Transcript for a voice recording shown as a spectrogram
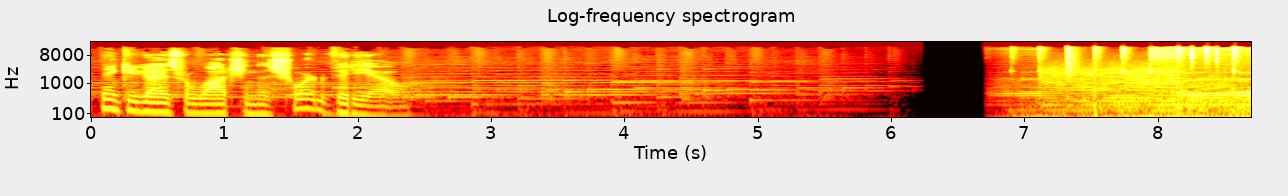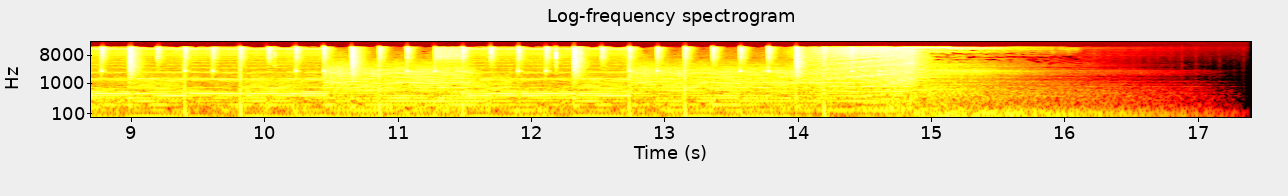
Thank you guys for watching this short video.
